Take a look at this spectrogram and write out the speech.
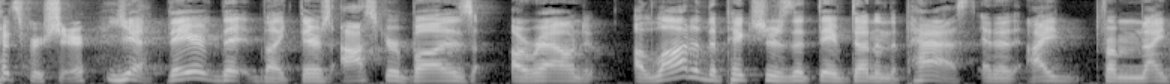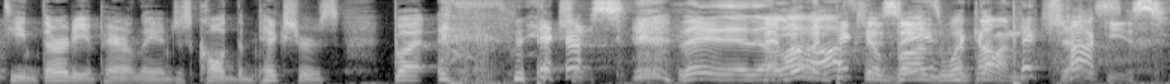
that's for sure. yeah, they're, they like there's Oscar buzz around a lot of the pictures that they've done in the past, and I from 1930 apparently, and just called them pictures. But Pictures. they, they, a lot of pictures, buzz with They the pictures. talkies.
